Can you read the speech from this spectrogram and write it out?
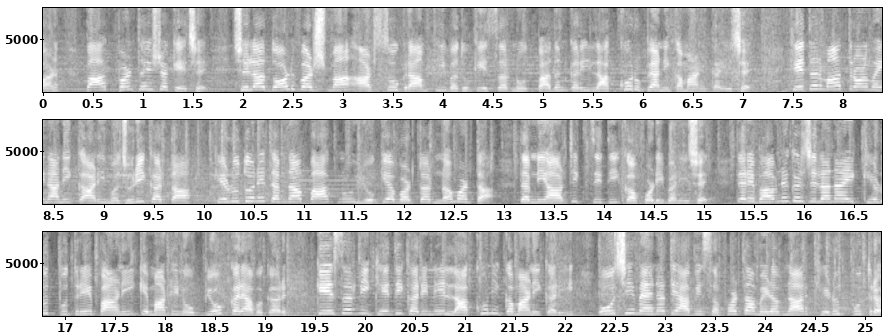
પણ પાક પણ થઈ શકે છે. છેલ્લા દોઢ વર્ષમાં આઠસો ગ્રામથી વધુ કેસરનું ઉત્પાદન કરી લાખો રૂપિયાની કમાણી કરી છે. ખેતરમાં ત્રણ મહિનાની કાળી મજૂરી કરતા ખેડૂતોને તેમના પાકનું યોગ્ય વળતર ન મળતા તેમની આર્થિક સ્થિતિ કફોડી બની છે. ત્યારે ભાવનગર જિલ્લાના એક ખેડૂત પુત્રે પાણી કે માટીનો ઉપયોગ કર્યા વગર કેસરની ખેતી કરીને લાખોની કમાણી કરી, ઓછી મહેનતે આવી સફળતા મેળવનાર ખેડૂત પુત્ર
